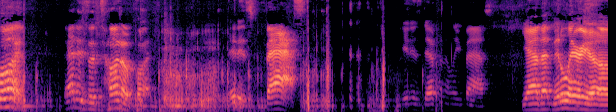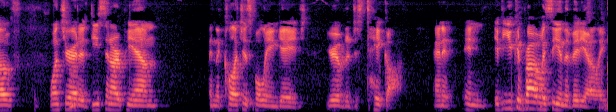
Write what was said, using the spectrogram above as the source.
Fun. That is a ton of fun. It is fast. it is definitely fast. Yeah, that middle area of once you're at a decent RPM and the clutch is fully engaged, you're able to just take off. And it and if you can probably see in the video, like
